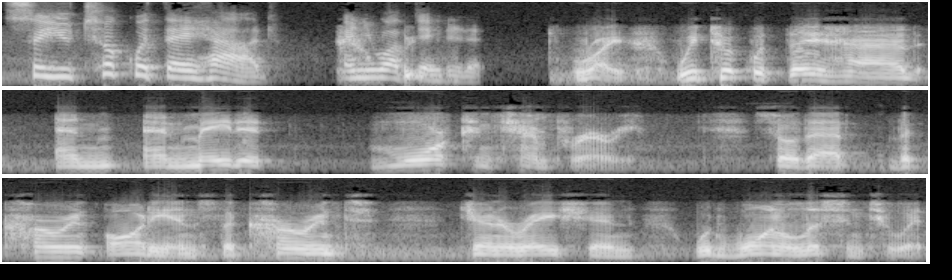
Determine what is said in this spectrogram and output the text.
So you took what they had and you updated it. Right. We took what they had and and made it more contemporary so that the current audience, the current generation would want to listen to it.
